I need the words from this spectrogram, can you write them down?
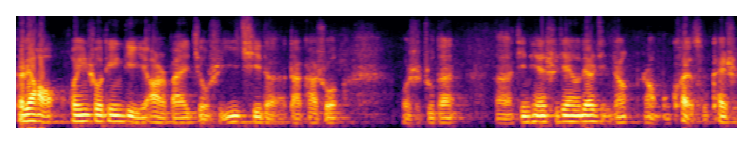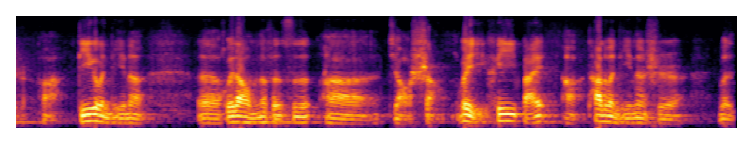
大家好，欢迎收听第二百九十一期的大咖说，我是朱丹。呃，今天时间有点紧张，让我们快速开始啊。第一个问题呢，呃，回答我们的粉丝啊，叫赏味黑白啊，他的问题呢是问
